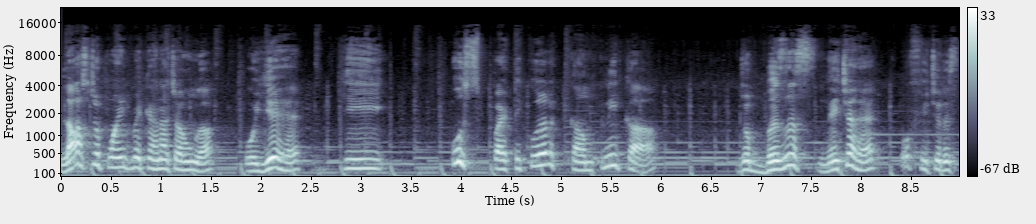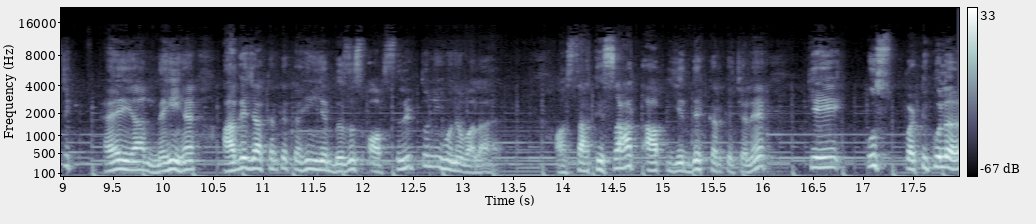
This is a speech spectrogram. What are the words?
लास्ट जो पॉइंट मैं कहना चाहूँगा, वो ये है कि उस पर्टिकुलर कंपनी का जो बिज़नेस नेचर है, वो फ्यूचरिस्टिक है या नहीं है, आगे जाकर के कहीं ये बिज़नेस ऑब्सलिट तो नहीं होने वाला है। और साथ ही साथ आप ये देख करके चलें कि उस पर्टिकुलर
